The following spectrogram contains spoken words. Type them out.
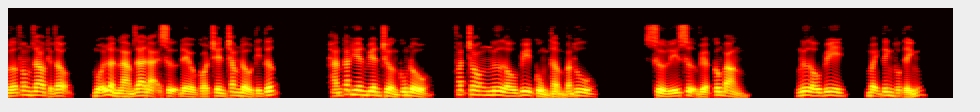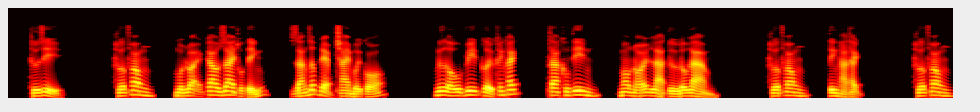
hứa phong giao thiệp rộng, mỗi lần làm ra đại sự đều có trên trăm đầu tin tức. Hắn cắt hiên viên trường cung đồ, phát cho ngư Âu vi cùng thẩm văn thu. Xử lý sự việc công bằng. Ngư Âu vi, mệnh tinh thuộc tính. Thứ gì? Hứa phong, một loại cao giai thuộc tính, dáng dấp đẹp trai mới có. Ngư Âu vi cười khanh khách, ta không tin, mau nói là từ đâu làm. Hứa phong, tinh hà thạch hứa phong,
